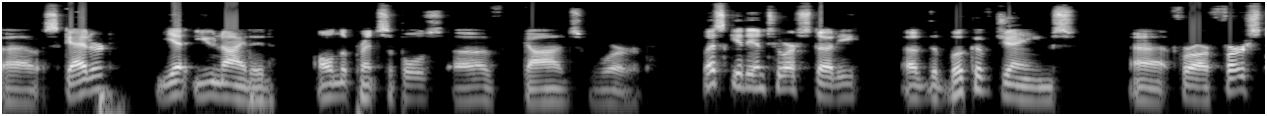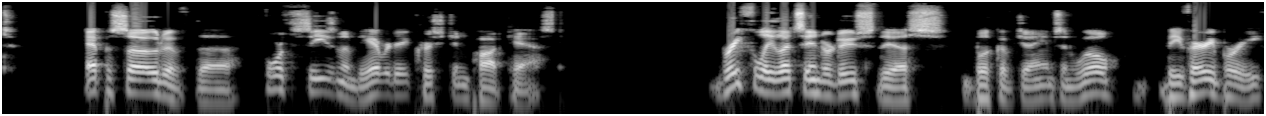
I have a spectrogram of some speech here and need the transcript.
Uh, scattered, yet united on the principles of God's Word. Let's get into our study of the book of James uh, for our first episode of the fourth season of the Everyday Christian podcast. Briefly, let's introduce this book of James, and we'll be very brief.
